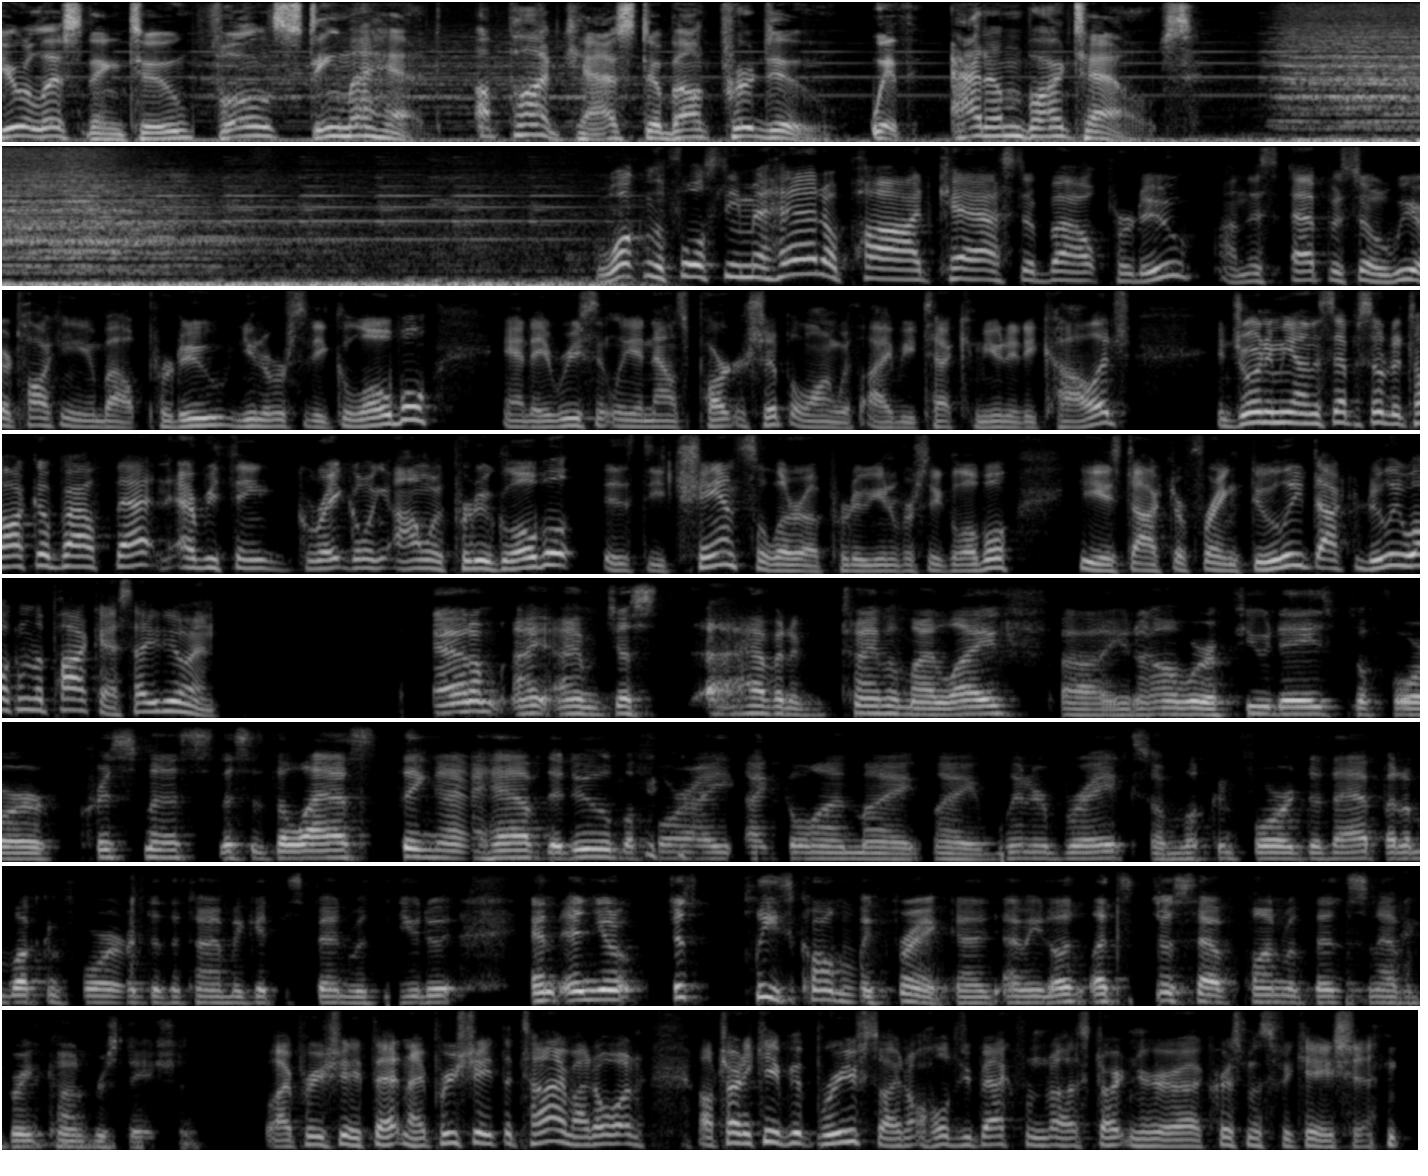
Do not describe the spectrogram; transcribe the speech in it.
You're listening to Full Steam Ahead, a podcast about Purdue with Adam Bartels. Welcome to Full Steam Ahead, a podcast about Purdue. On this episode, we are talking about Purdue University Global and a recently announced partnership along with Ivy Tech Community College. And joining me on this episode to talk about that and everything great going on with Purdue Global is the Chancellor of Purdue University Global. He is Dr. Frank Dooley. Dr. Dooley, welcome to the podcast. How are you doing? Adam, I, I'm just uh, having a time of my life. Uh, you know, we're a few days before Christmas. This is the last thing I have to do before I, I go on my, my winter break. So I'm looking forward to that. But I'm looking forward to the time I get to spend with you. To and and you know, just please call me Frank. I, I mean, let, let's just have fun with this and have a great conversation. Well, I appreciate that, and I appreciate the time. I don't want. I'll try to keep it brief so I don't hold you back from uh, starting your uh, Christmas vacation.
